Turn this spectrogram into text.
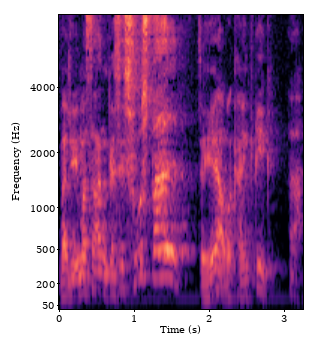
Weil die immer sagen, das ist Fußball. So, ja, aber kein Krieg. Ja.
